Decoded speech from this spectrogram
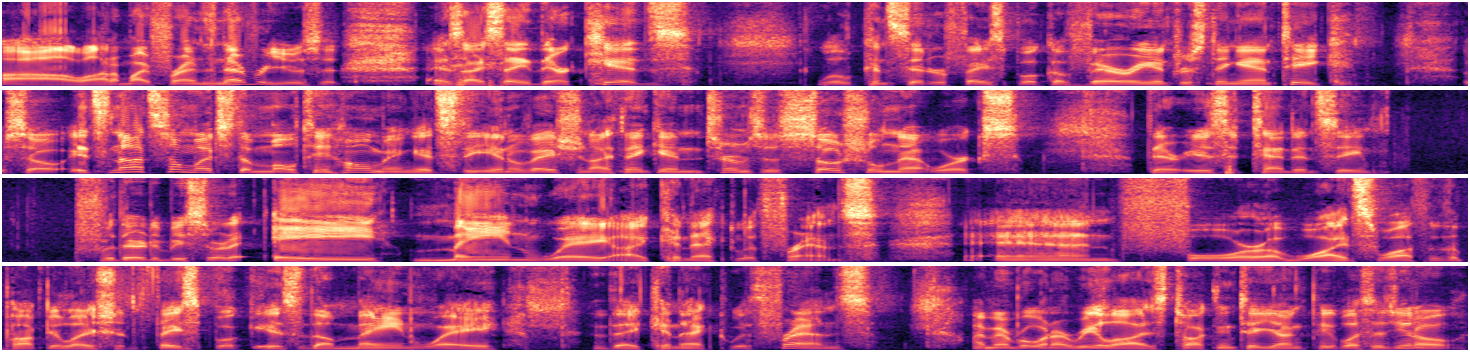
a lot of my friends never use it. As I say, their kids will consider Facebook a very interesting antique. So it's not so much the multi homing, it's the innovation. I think in terms of social networks, there is a tendency for there to be sort of a main way I connect with friends. And for a wide swath of the population, Facebook is the main way they connect with friends. I remember when I realized talking to young people, I said, you know,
